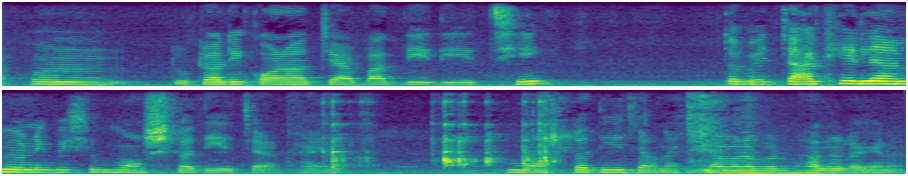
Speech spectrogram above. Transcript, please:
এখন টোটালি কড়া চা বাদ দিয়ে দিয়েছি। তবে চা খেলে আমি অনেক বেশি মশলা দিয়ে চা খাই। মশলা দিয়ে চা না খেলে আমার আবার ভালো লাগে না।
